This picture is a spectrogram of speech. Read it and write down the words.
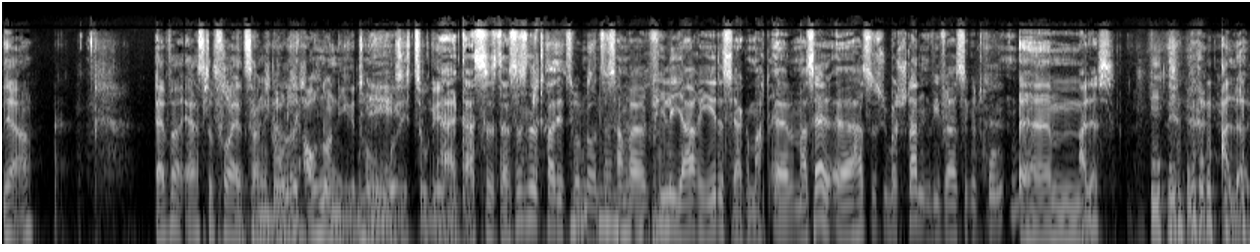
ja. Ever erste Habe Feuerzangenbowle. ich auch noch nie getrunken, muss ich zugeben. Ja, das ist, das ist eine Tradition bei uns. Das haben wir viele Jahre jedes Jahr gemacht. Äh, Marcel, äh, hast du es überstanden? Wie viel hast du getrunken? Ähm, Alles. alle.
